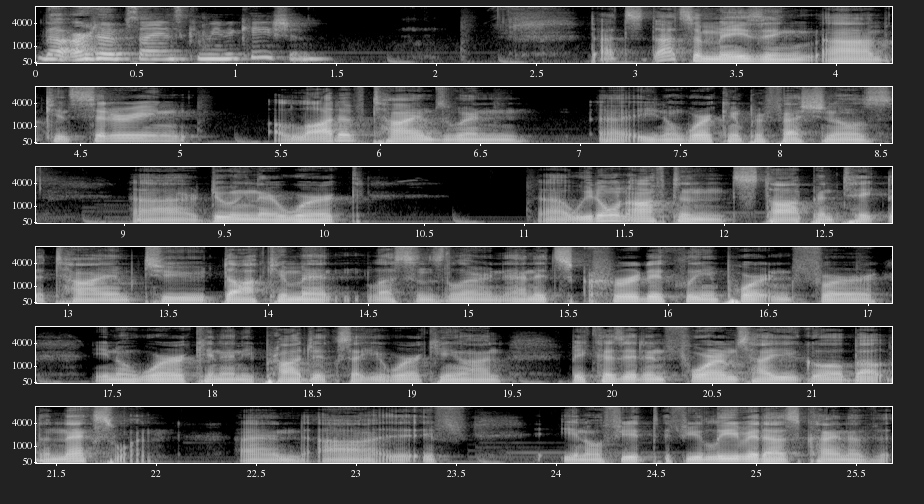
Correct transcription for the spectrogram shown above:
The Art of Science Communication. That's that's amazing. Um, considering a lot of times when uh, you know working professionals uh, are doing their work, uh, we don't often stop and take the time to document lessons learned, and it's critically important for you know work and any projects that you're working on because it informs how you go about the next one. And uh, if you know if you if you leave it as kind of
